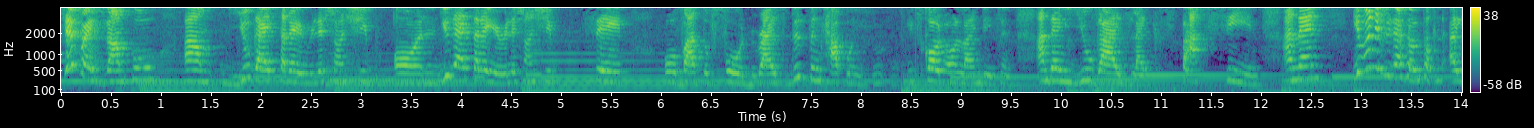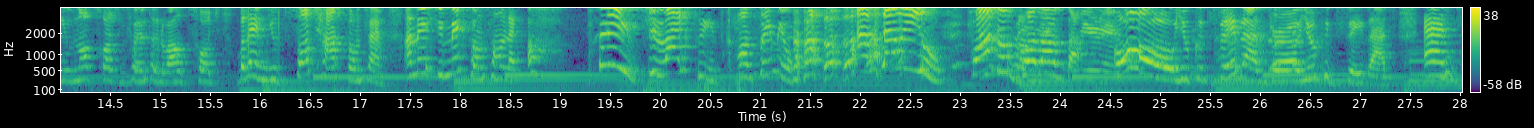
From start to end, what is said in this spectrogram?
Say, for example, um, you guys started a relationship on, you guys started your relationship, say, over the phone, right? These things happen. It's called online dating, and then you guys like start seeing, and then even if you guys haven't talking, uh, you've not touched before, you're talking about touch, but then you touch her sometime, and then she makes some sound like, oh, please, she likes it. Continue. I'm telling you, for all those brothers that, oh, you could say that, girl, you could say that, and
